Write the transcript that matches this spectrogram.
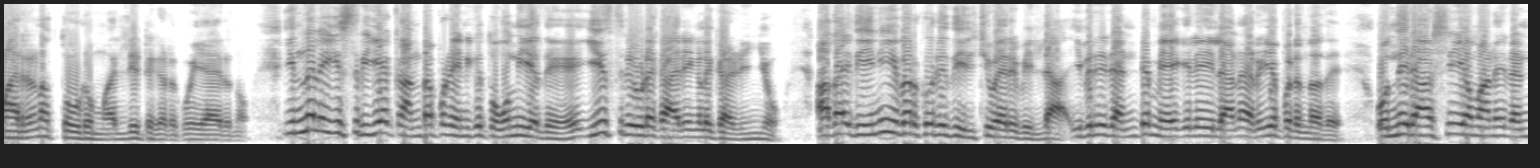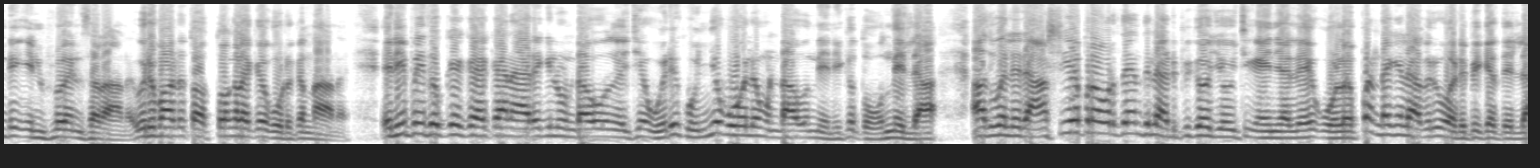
മരണത്തോട് മല്ലിട്ട് കിടക്കുകയായിരുന്നു. ഇന്നലെ ഈ സ്ത്രീയെ കണ്ടപ്പോൾ എനിക്ക് തോന്നിയത് ഈ സ്ത്രീയുടെ കാര്യങ്ങൾ കഴിഞ്ഞു. അതായത് ഇനി ഇവർക്കൊരു തിരിച്ചുവരവില്ല. ഇവർ രണ്ട് മേഖലയിലാണ് അറിയപ്പെടുന്നത്. ഒന്ന് രാഷ്ട്രീയമാണ് രണ്ട് ഇൻഫ്ലുവൻസർ ആണ് ഒരുപാട് തത്വങ്ങളൊക്കെ കൊടുക്കുന്നതാണ്. ഇനിയിപ്പോൾ ഇതൊക്കെ കേൾക്കാൻ ആരെങ്കിലും ഉണ്ടാവുമെന്ന് വെച്ചാൽ ഒരു കുഞ്ഞു പോലും ഉണ്ടാവുമെന്ന് എനിക്ക് തോന്നുന്നില്ല. അതുപോലെ രാഷ്ട്രീയ പ്രവർത്തനത്തിൽ അടുപ്പിക്കുകയോ ചോദിച്ചു കഴിഞ്ഞാൽ ഉളുപ്പുണ്ടെങ്കിൽ അവരും അടുപ്പിക്കത്തില്ല.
